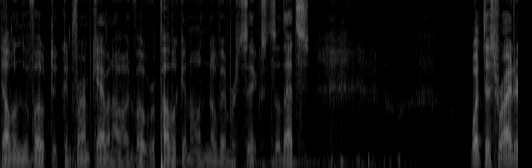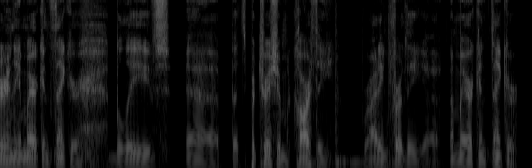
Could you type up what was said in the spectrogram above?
Tell them to vote to confirm Kavanaugh and vote Republican on November 6th. So that's what this writer in the American Thinker believes. Uh, Patricia McCarthy writing for the uh, American Thinker.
